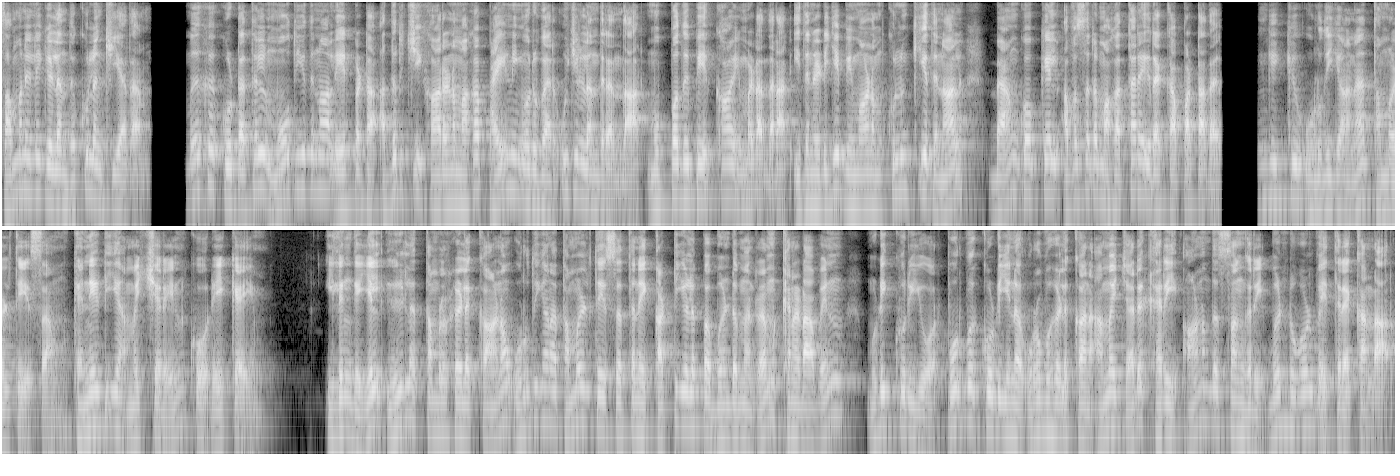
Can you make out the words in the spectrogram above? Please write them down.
சமநிலை இழந்து குலுங்கியது. மேக கூட்டத்தில் மோதியதினால் ஏற்பட்ட அதிர்ச்சி காரணமாக பயணி ஒருவர் உயிரிழந்திருந்தார். முப்பது பேர் காயமடைந்தனர். இதனிடையே விமானம் குலுக்கியதினால் பாங்காக்கில் அவசரமாக தரையிறக்கப்பட்டது. இலங்கைக்கு உறுதியான தமிழ் தேசம். கனேடிய அமைச்சரின் கோரிக்கை. இலங்கையில் ஈழத்தமிழர்களுக்கான உறுதியான தமிழ் தேசத்தினை கட்டியெழுப்ப வேண்டுமென்றும் கனடாவின் முடிக்குரியோர் பூர்வக்குடியினர் உறவுகளுக்கான அமைச்சர் ஹரி ஆனந்த சங்கரி வேண்டுகோள் வைத்திருக்கின்றார்.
